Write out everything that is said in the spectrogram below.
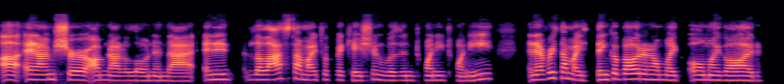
Uh, and I'm sure I'm not alone in that. And it, the last time I took vacation was in 2020. And every time I think about it, I'm like, oh my God,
